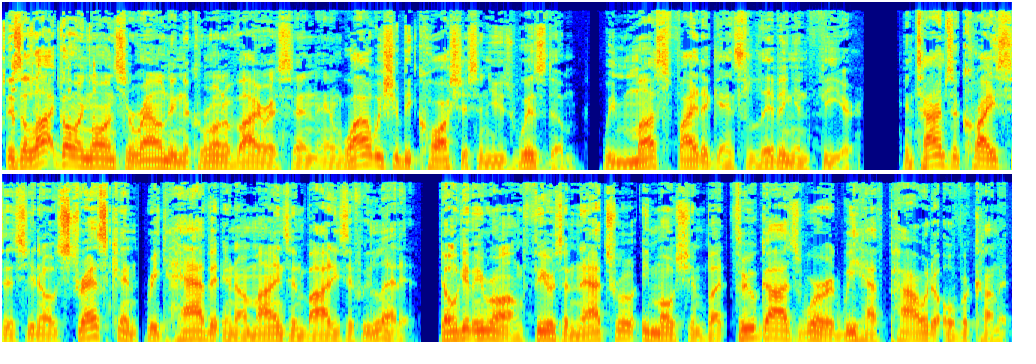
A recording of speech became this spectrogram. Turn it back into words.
There's a lot going on surrounding the coronavirus, and, and while we should be cautious and use wisdom, we must fight against living in fear. In times of crisis, you know, stress can wreak havoc in our minds and bodies if we let it. Don't get me wrong, fear is a natural emotion, but through God's word, we have power to overcome it.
